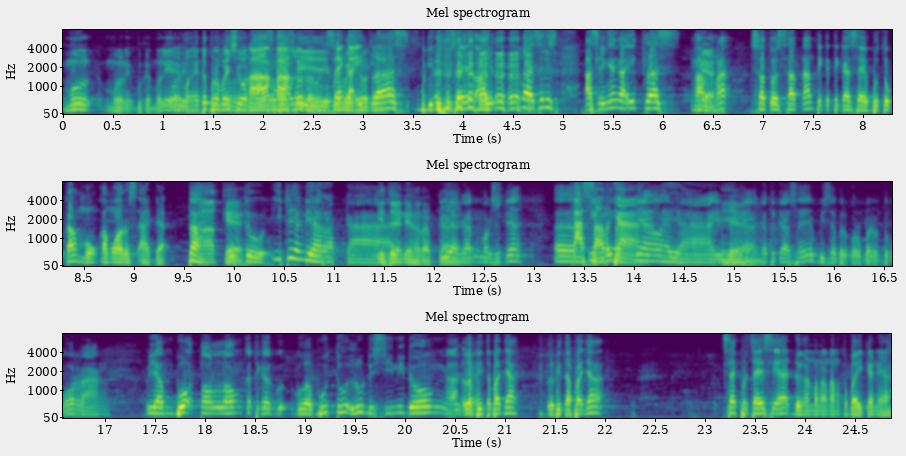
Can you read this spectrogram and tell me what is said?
Mul, muli- bukan mulia, Mulia. emang itu profesional Ah, sekali. saya nggak ikhlas. Begitu tuh saya, ah, nggak serius. Aslinya nggak ikhlas Iya. karena suatu saat nanti ketika saya butuh kamu, kamu harus ada. Nah, Oke. itu itu yang diharapkan. Itu yang diharapkan. Iya kan, maksudnya eh, Kasarnya. lah ya. impact-nya. Iya. Ketika saya bisa berkorban untuk orang, ya mbok tolong ketika gua, butuh lu di sini dong. Gitu lebih kan. tepatnya, lebih tepatnya, saya percaya sih ya dengan menanam kebaikan ya.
